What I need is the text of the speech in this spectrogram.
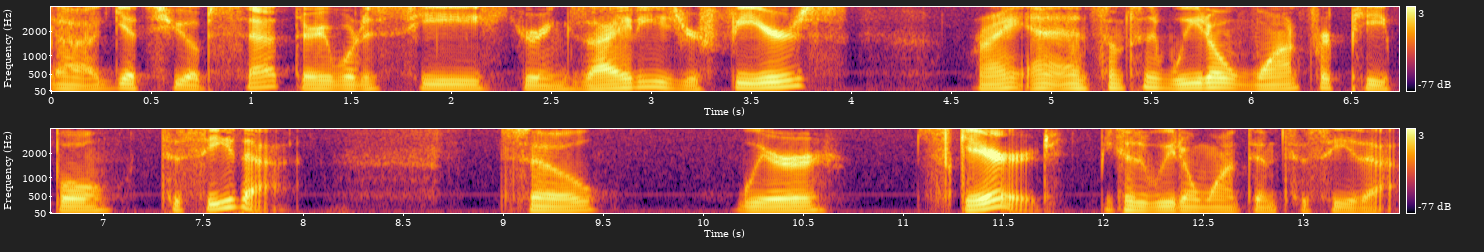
uh, gets you upset. They're able to see your anxieties, your fears, right? And, and something we don't want for people to see that. So we're scared because we don't want them to see that.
